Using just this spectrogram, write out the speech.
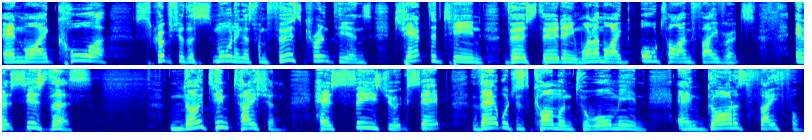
And my core scripture this morning is from 1 Corinthians chapter 10 verse 13, one of my all-time favorites. And it says this: no temptation has seized you except that which is common to all men, and God is faithful.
